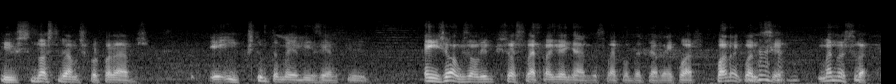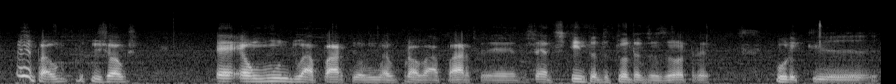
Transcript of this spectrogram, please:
E se nós estivermos preparados e, e costumo também dizer que em Jogos Olímpicos só se vai para ganhar, não se vai para bater recordes. Pode acontecer, mas não se vai. É pá, porque os Jogos é, é, um mundo à parte, é uma prova à parte, é, é distinta de todas as outras, porque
